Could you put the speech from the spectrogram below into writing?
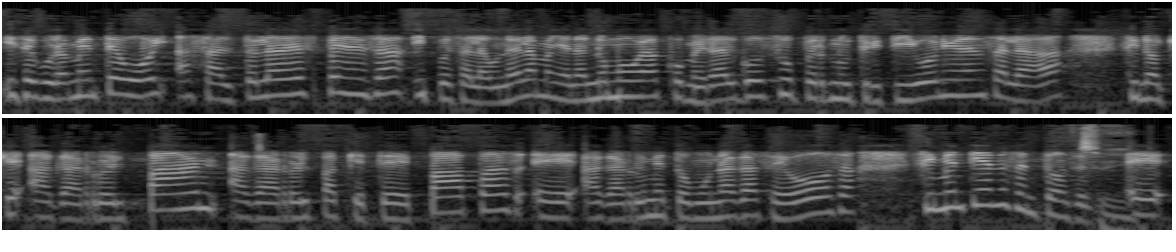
Y seguramente voy, asalto la despensa y pues a la una de la mañana no me voy a comer algo súper nutritivo ni una ensalada, sino que agarro el pan, agarro el paquete de papas, eh, agarro y me tomo una gaseosa. ¿Sí me entiendes? Entonces, Sí. eh,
